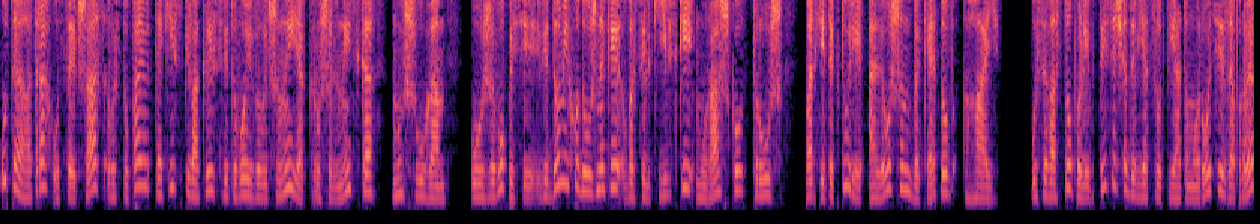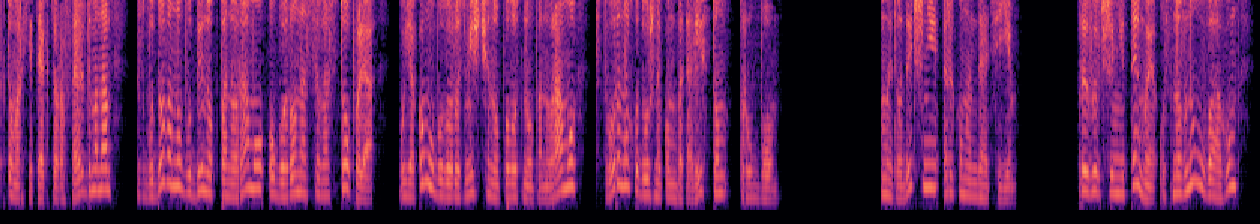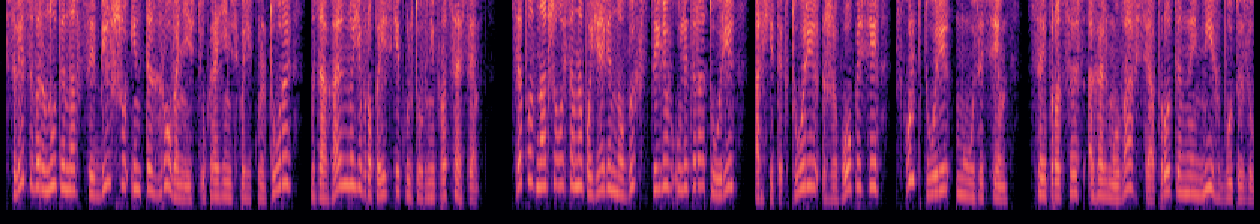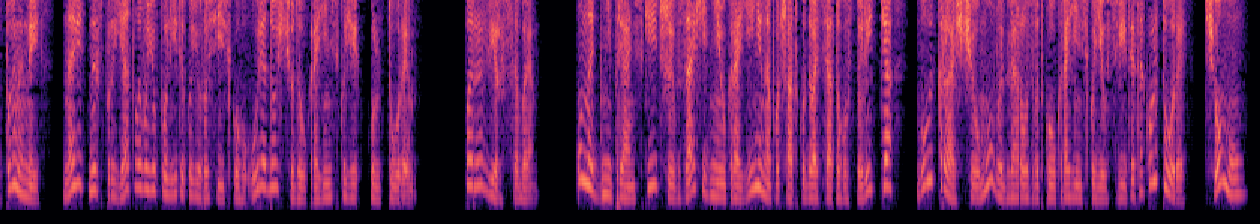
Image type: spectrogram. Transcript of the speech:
У театрах у цей час виступають такі співаки світової величини, як Крушельницька, Мишуга. У живописі відомі художники Васильківський, Мурашко, Труш, в архітектурі Альошин, Бекетов, Гай. У Севастополі в 1905 році за проектом архітектора Фельдмана збудовано будинок панораму Оборона Севастополя, у якому було розміщено полотно панораму, створене художником-баталістом Рубо. Методичні рекомендації при вивченні теми основну увагу слід звернути на все більшу інтегрованість української культури в загальноєвропейські культурні процеси. Це позначилося на появі нових стилів у літературі, архітектурі, живописі, скульптурі, музиці. Цей процес гальмувався, проте не міг бути зупинений навіть несприятливою політикою російського уряду щодо української культури. Перевір себе у Надніпрянській чи в Західній Україні на початку ХХ століття були кращі умови для розвитку української освіти та культури. Чому?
